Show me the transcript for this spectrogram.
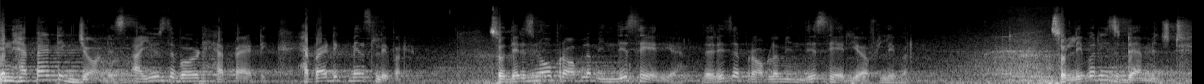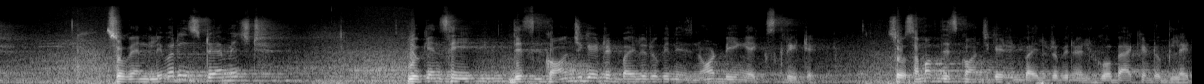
In hepatic jaundice, I use the word hepatic. Hepatic means liver. So there is no problem in this area. There is a problem in this area of liver. So liver is damaged. So when liver is damaged, you can see this conjugated bilirubin is not being excreted. So some of this conjugated bilirubin will go back into blood.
